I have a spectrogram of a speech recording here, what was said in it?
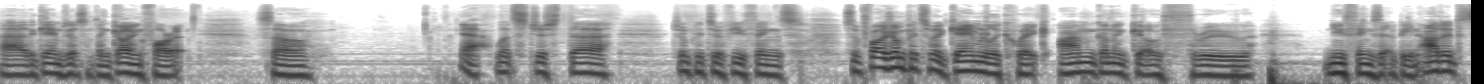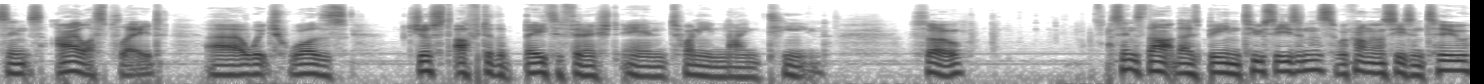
Uh, the game's got something going for it. So yeah, let's just uh, jump into a few things. So before I jump into a game really quick, I'm gonna go through new things that have been added since I last played, uh, which was just after the beta finished in 2019. So since that, there's been two seasons. We're currently on season two.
